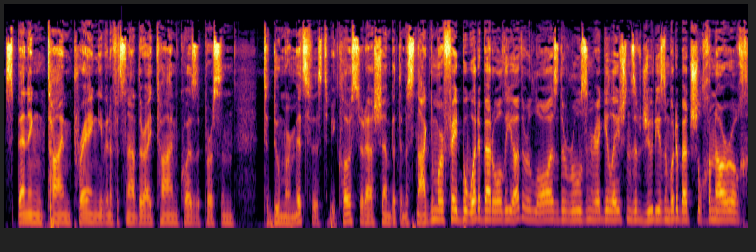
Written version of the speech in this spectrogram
spending time praying, even if it's not the right time, causes a person to do more mitzvahs, to be closer to Hashem. But the Misnagdim were afraid, but what about all the other laws, the rules and regulations of Judaism? What about Shulchan Aruch?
